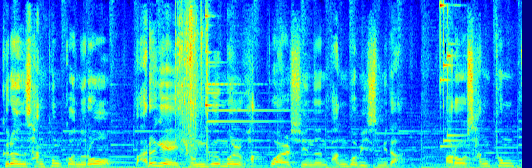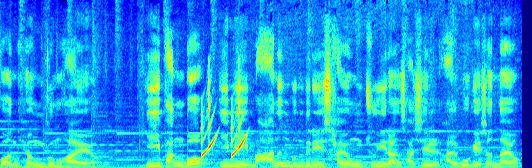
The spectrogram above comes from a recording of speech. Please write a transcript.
그런 상품권으로 빠르게 현금을 확보할 수 있는 방법이 있습니다. 바로 상품권 현금화예요. 이 방법 이미 많은 분들이 사용 중이란 사실 알고 계셨나요?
